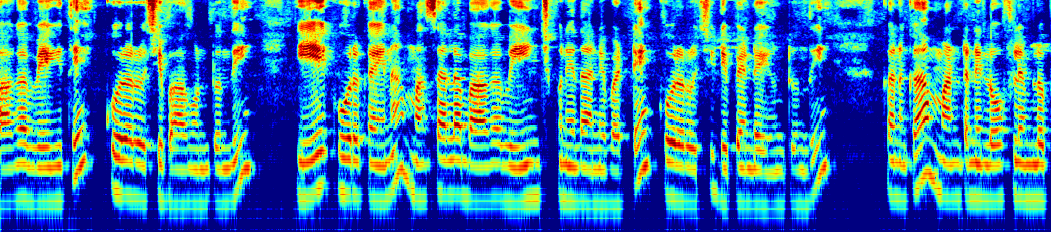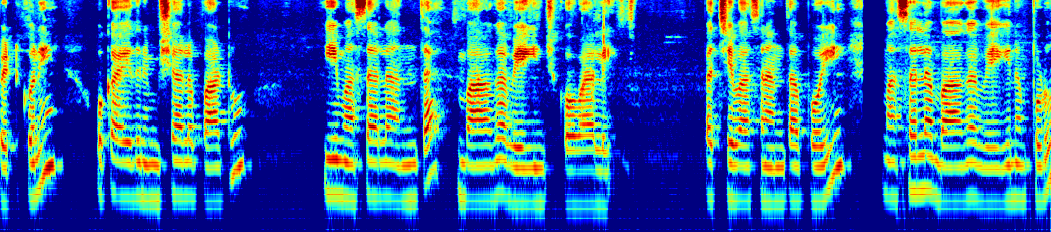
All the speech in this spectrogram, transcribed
బాగా వేగితే కూర రుచి బాగుంటుంది. ఏ కూరకైనా మసాలా బాగా వేయించుకునే దాన్ని బట్టే కూర రుచి డిపెండ్ అయి ఉంటుంది. కనుక మంటని లో ఫ్లేమ్లో పెట్టుకొని ఒక ఐదు నిమిషాల పాటు ఈ మసాలా అంతా బాగా వేయించుకోవాలి పచ్చివాసన అంతా పోయి మసాలా బాగా వేగినప్పుడు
